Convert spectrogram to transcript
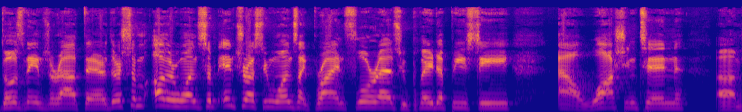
those names are out there. There's some other ones, some interesting ones like Brian Flores, who played at BC, Al Washington. Um,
